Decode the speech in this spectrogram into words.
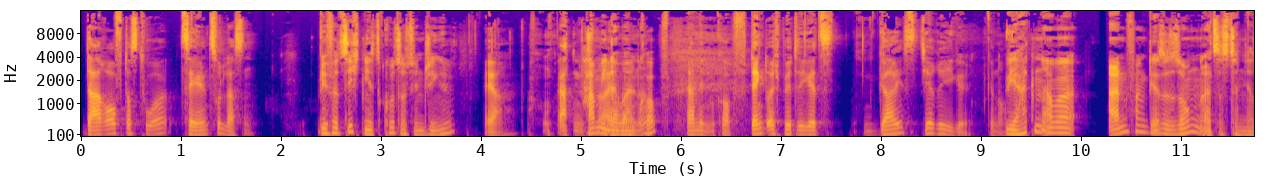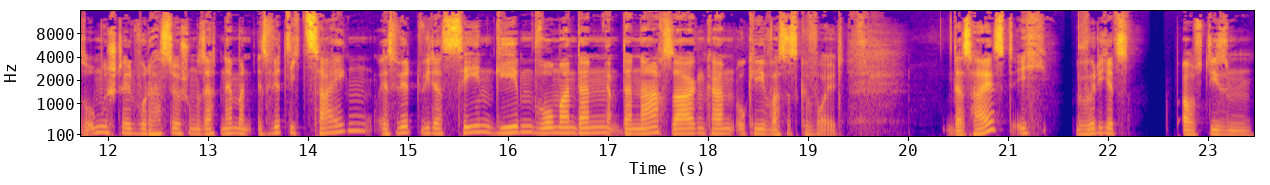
darauf das Tor zählen zu lassen. Wir verzichten jetzt kurz auf den Jingle. Ja. Hatten haben ihn aber im ne? Kopf. Haben ihn im Kopf. Denkt euch bitte jetzt Geist der Regel. Genau. Wir hatten aber Anfang der Saison, als es dann ja so umgestellt wurde, hast du ja schon gesagt, ne, man, es wird sich zeigen, es wird wieder Szenen geben, wo man dann ja. danach sagen kann, okay, was ist gewollt. Das heißt, ich würde jetzt aus diesem,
